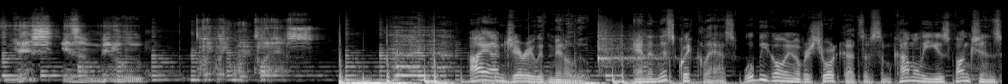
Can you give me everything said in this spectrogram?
This is a Middle quick class. Hi, I'm Jerry with MiddleLoop, and in this quick class, we'll be going over shortcuts of some commonly used functions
